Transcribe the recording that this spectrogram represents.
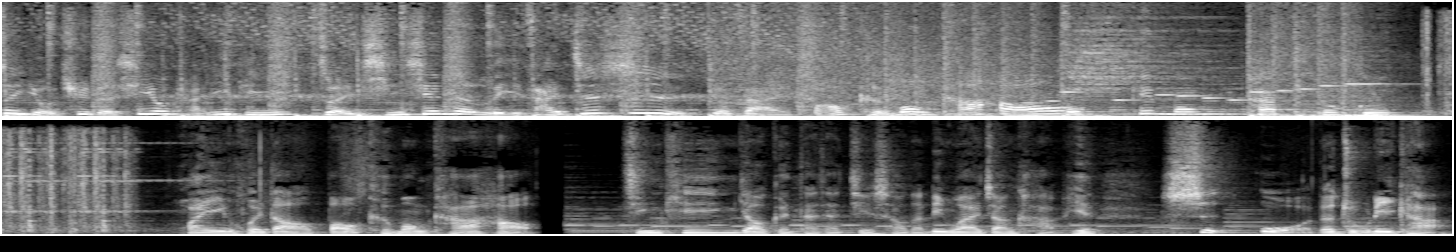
最有趣的信用卡议题，最新鲜的理财知识，就在宝可梦卡好。Pokemon 卡 so good，欢迎回到宝可梦卡好。今天要跟大家介绍的另外一张卡片是我的主力卡。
